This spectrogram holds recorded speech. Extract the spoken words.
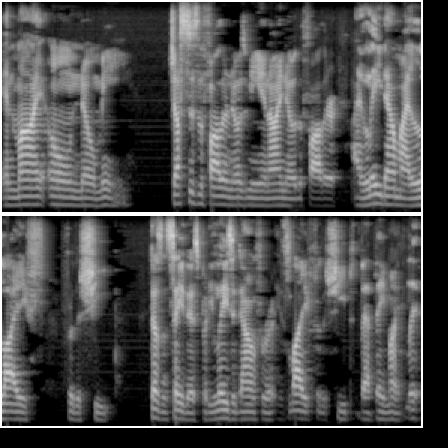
and my own know me. Just as the Father knows me, and I know the Father, I lay down my life for the sheep. Doesn't say this, but he lays it down for his life for the sheep that they might live.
